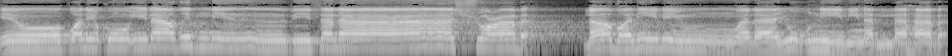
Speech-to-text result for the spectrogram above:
انطلقوا إلى ظل ذي ثلاث شعب لا ظليل ولا يغني من اللهب.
